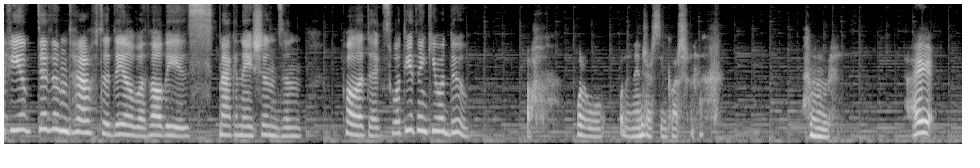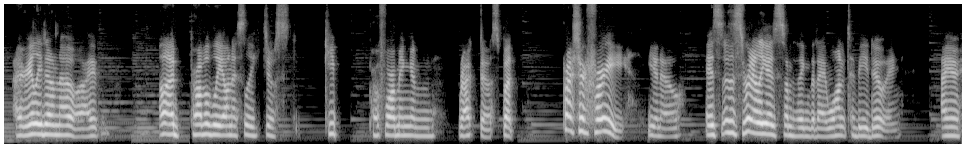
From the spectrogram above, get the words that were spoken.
If you didn't have to deal with all these machinations and politics, what do you think you would do? Oh, what a what an interesting question. hmm. I I really don't know. I I'd probably honestly just keep performing in Rakdos, but pressure free, you know. It's this really is something that I want to be doing. I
